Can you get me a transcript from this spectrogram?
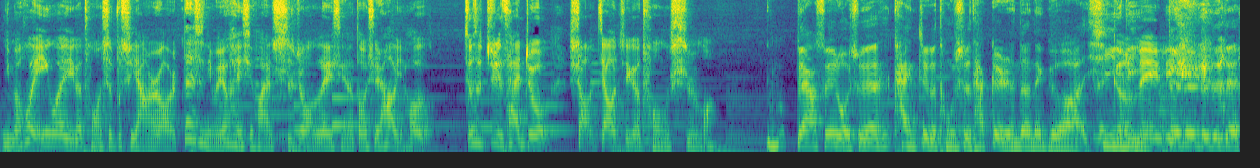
你们会因为一个同事不吃羊肉，但是你们又很喜欢吃这种类型的东西，然后以后就是聚餐就少叫这个同事吗？对啊，所以我说看这个同事他个人的那个吸引力，对对对对对。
